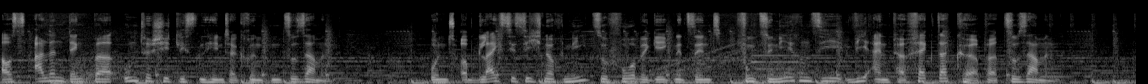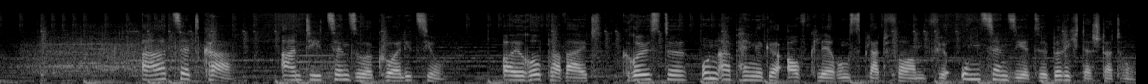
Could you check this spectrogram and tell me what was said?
aus allen denkbar unterschiedlichsten Hintergründen zusammen. Und obgleich sie sich noch nie zuvor begegnet sind, funktionieren sie wie ein perfekter Körper zusammen. AZK, Anti-Zensur-Koalition. Europaweit größte unabhängige Aufklärungsplattform für unzensierte Berichterstattung.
